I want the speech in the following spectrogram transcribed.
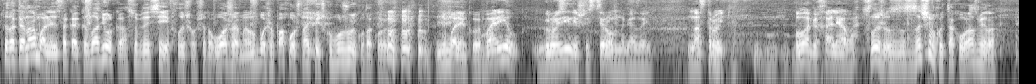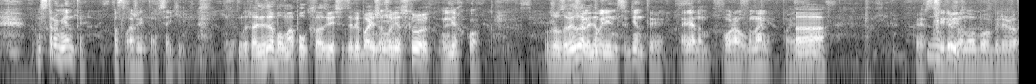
Все такая нормальная, есть такая козлодерка, особенно сейф, слышал, что-то уважаемый. Он больше похож на печку-буржуйку такую, не маленькую. Варил, грузили шестером на газель. На стройке. Благо халява. Слышь, зачем хоть такого размера? Инструменты посложить там всякие. Слышь, а нельзя было на полках развесить? Или боишься, что ее вскроют? Легко. Уже залезали, нет? Были инциденты, рядом Урал гнали, поэтому, А, кажется, ну, береженого Бог бережет.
